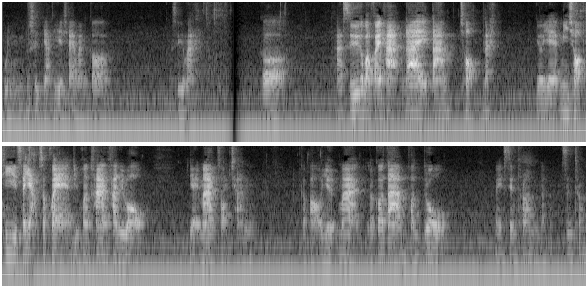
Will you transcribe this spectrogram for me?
คุณรู้สึกอยากที่จะใช้มันก็ซื้อมา ก็หาซื้อกระเป๋าไฟถากได้ตามช็อปนะเยอะแยะมีช็อปที่สยามสแควร์อยู่ข้างๆคาร์นิวัลใหญ่มากสองชั้น กระเป๋าเยอะมาก แล้วก็ตามพอนโตรในเซ็นทรัลนะครับเซ็นทรัล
